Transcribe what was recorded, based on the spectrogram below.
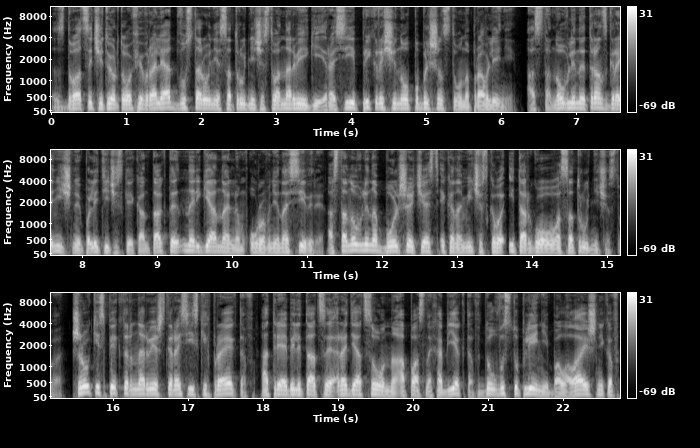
С 24 февраля двустороннее сотрудничество Норвегии и России прекращено по большинству направлений. Остановлены трансграничные политические контакты на региональном уровне на севере. Остановлена большая часть экономического и торгового сотрудничества. Широкий спектр норвежско-российских проектов от реабилитации радиационно опасных объектов до выступлений балалаишников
